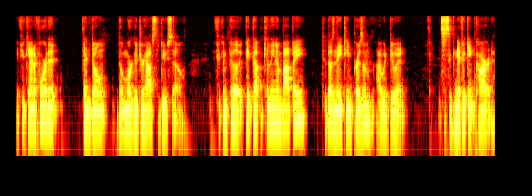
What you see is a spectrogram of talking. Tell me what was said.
If you can't afford it, then don't don't mortgage your house to do so. If you can pick up Kylian Mbappe 2018 Prism, I would do it. It's a significant card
